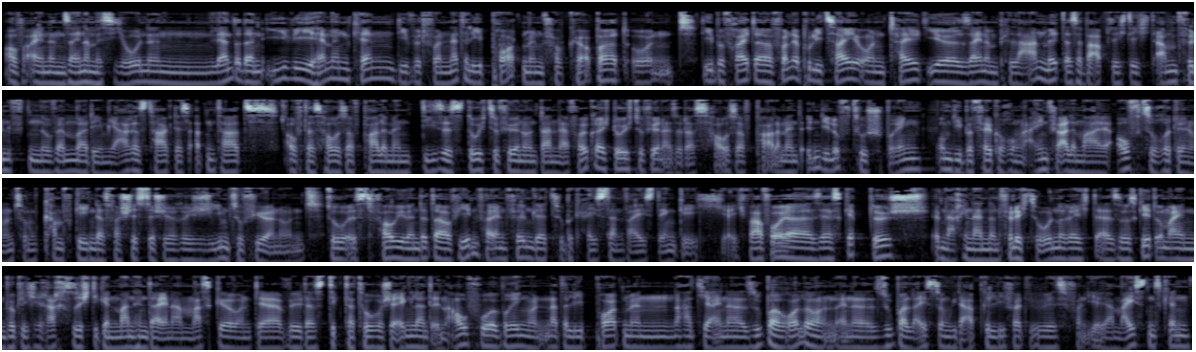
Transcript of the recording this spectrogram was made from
Auf einen seiner Missionen lernt er dann Evie Hammond kennen, die wird von Natalie Portman verkörpert und die befreit er von der Polizei und teilt ihr seinen Plan mit, dass er beabsichtigt, am 5. November, dem Jahrestag des Attentats auf das House of Parliament, dieses durchzuführen und dann erfolgreich durchzuführen, also das House of Parliament in die Luft zu sprengen, um die Bevölkerung ein für alle Mal aufzurütteln und zum Kampf gegen das faschistische Regime zu führen. Und so ist V wie Vendetta auf jeden Fall ein Film, der zu begeistern dann weiß, denke ich. Ich war vorher sehr skeptisch, im Nachhinein dann völlig zu Unrecht. Also es geht um einen wirklich rachsüchtigen Mann hinter einer Maske und der will das diktatorische England in Aufruhr bringen und Natalie Portman hat hier eine super Rolle und eine super Leistung wieder abgeliefert, wie wir es von ihr ja meistens kennen.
